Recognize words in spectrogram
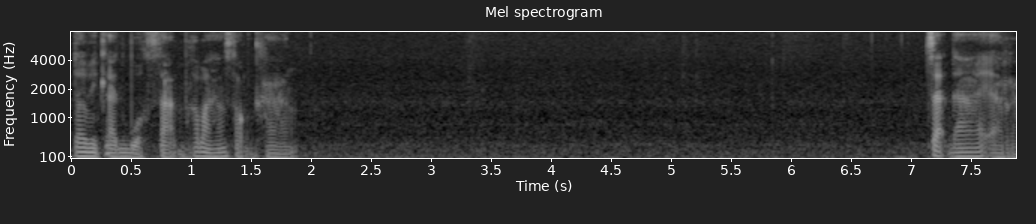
โดยมีการบวกสามเข้ามาทั้งสองข้าง จะได้อะไร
